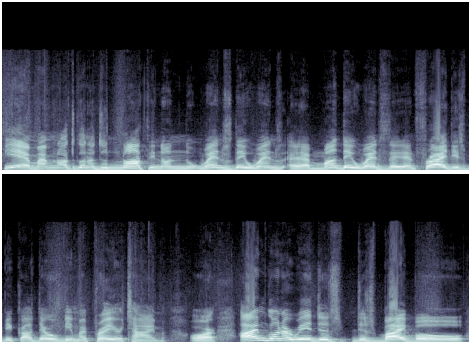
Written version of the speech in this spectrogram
p.m. I'm not going to do nothing on Wednesday, Wednesday, uh, Monday, Wednesday, and Fridays because there will be my prayer time. Or I'm going to read this, this Bible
